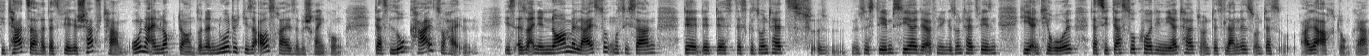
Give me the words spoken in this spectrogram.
die Tatsache, dass wir geschafft haben, ohne einen Lockdown, sondern nur durch diese Ausreisebeschränkung, das lokal zu halten, ist also eine enorme Leistung, muss ich sagen, der, der, des, des Gesundheitssystems hier, der öffentlichen Gesundheitswesen hier in Tirol, dass sie das so koordiniert hat und des Landes und das alle Achtung. Ja.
